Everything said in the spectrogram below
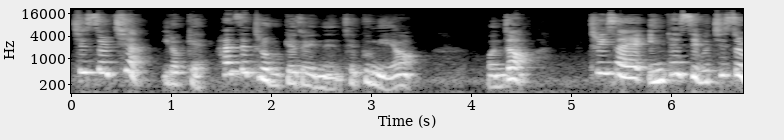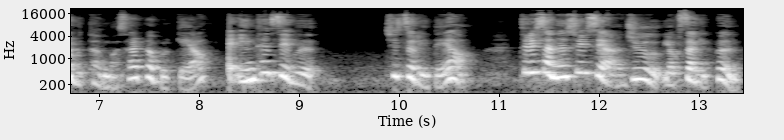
칫솔 치약 이렇게 한 세트로 묶여져 있는 제품이에요. 먼저 트리사의 인텐시브 칫솔부터 한번 살펴볼게요. 인텐시브 칫솔인데요. 트리사는 스위스의 아주 역사 깊은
